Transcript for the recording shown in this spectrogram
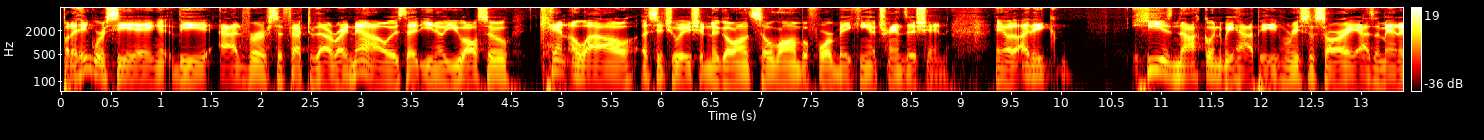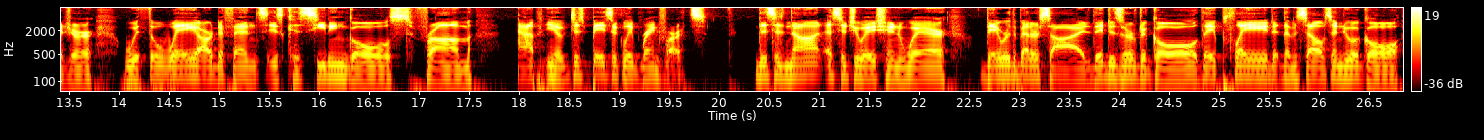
but I think we're seeing the adverse effect of that right now is that you know you also can't allow a situation to go on so long before making a transition. You know, I think he is not going to be happy, Maurizio Sarri, as a manager, with the way our defense is conceding goals from, you know, just basically brain farts. This is not a situation where they were the better side. They deserved a goal. They played themselves into a goal.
